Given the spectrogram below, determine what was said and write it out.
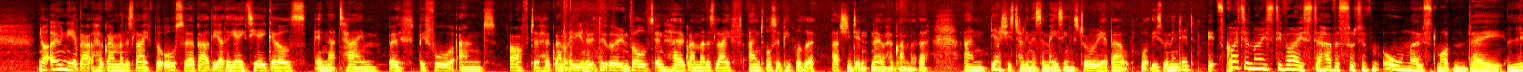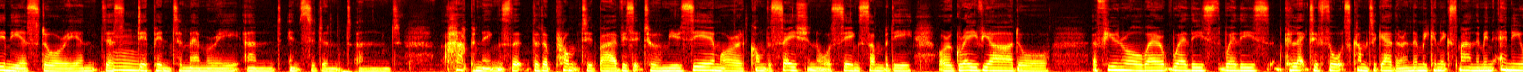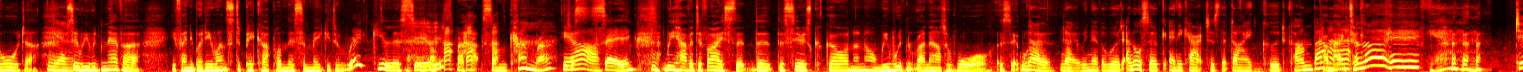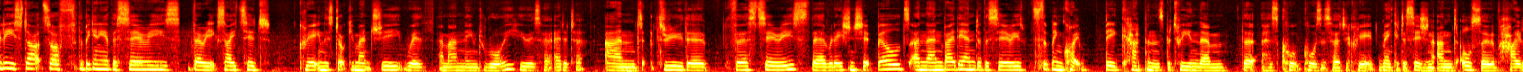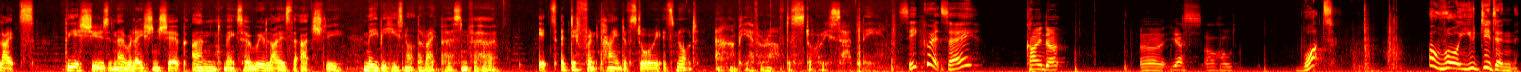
not only about her grandmother's life, but also about the other ATA girls in that time, both before and after her grandmother, you know, that were involved in her grandmother's life, and also people that actually didn't know her grandmother. And yeah, she's telling this amazing story about what these women did. It's quite a nice device to have a sort of almost modern day linear story and just Mm. dip into memory and incident and happenings that, that are prompted by a visit to a museum or a conversation or seeing somebody or a graveyard or a funeral where, where these where these collective thoughts come together and then we can expand them in any order. Yeah. So we would never, if anybody wants to pick up on this and make it a regular series, perhaps on camera, Yeah. just saying, we have a device that the, the series could go on and on. We wouldn't run out of war, as it were. No, no, we never would. And also, any characters that die could come back. Come back to life. Yeah. Tilly starts off the beginning of the series very excited, creating this documentary with a man named Roy, who is her editor. And through the first series, their relationship builds, and then by the end of the series, something quite big happens between them that has ca- causes her to create, make a decision, and also highlights the issues in their relationship and makes her realise that actually maybe he's not the right person for her. It's a different kind of story. It's not a happy ever after story, sadly. Secrets, eh? Kinda. Uh, yes, I'll hold. What? Oh, Roy, you didn't.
